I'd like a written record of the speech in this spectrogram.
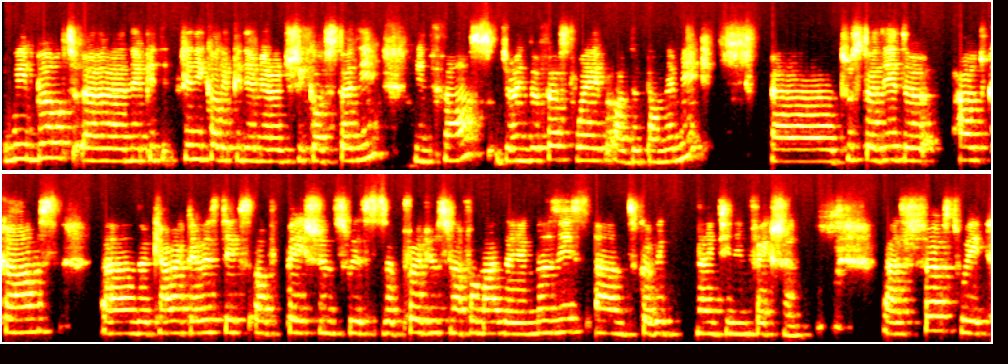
We built an epi- clinical epidemiological study in France during the first wave of the pandemic uh, to study the outcomes and the characteristics of patients with the previous lymphoma diagnosis and COVID 19 infection. As first, we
